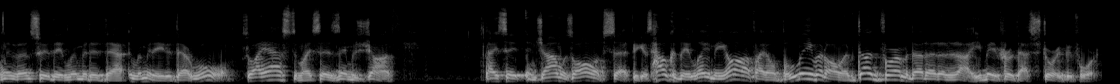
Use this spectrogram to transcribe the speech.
And eventually they limited that, eliminated that role. So I asked him, I said, his name was John. I said, and John was all upset because how could they lay me off? I don't believe it. All I've done for him, da da da da. You may have heard that story before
